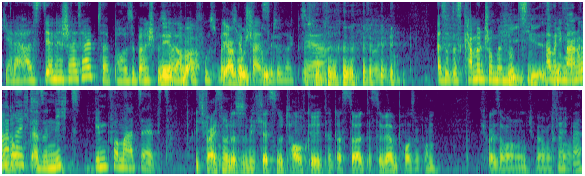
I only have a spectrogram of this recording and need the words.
Ja, da hast du ja eine scheiß Halbzeitpause beispielsweise Nee, aber- bei Fußball. ja, ich habe gut, Scheiße gut. gesagt. Ja. Entschuldigung. Also das kann man schon mal Hier- nutzen. hier ist Aber die Manu hat recht, also nichts im Format selbst. Ich weiß nur, dass es mich letztens total aufgeregt hat, dass da, dass da Werbepausen kommen. Ich weiß aber noch nicht mehr, was Vielleicht war.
